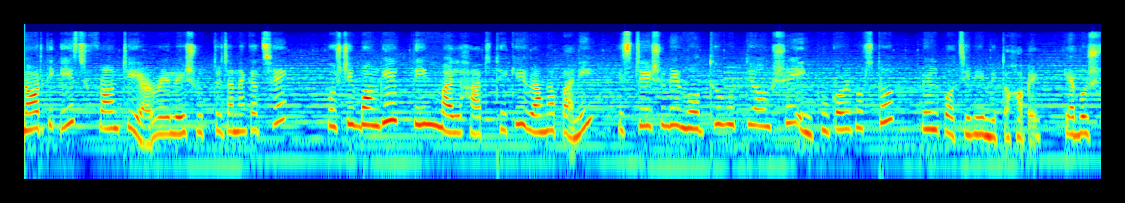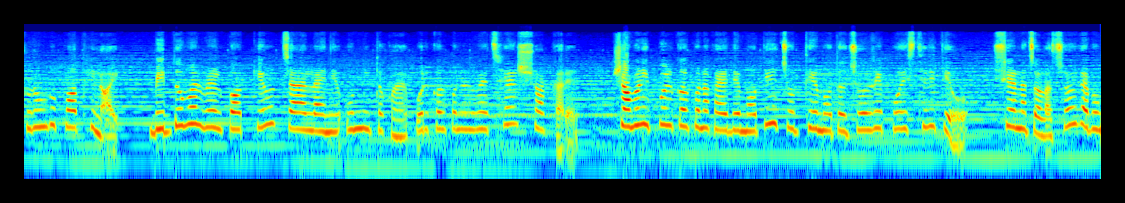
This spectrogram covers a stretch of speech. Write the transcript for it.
নর্থ ইস্ট ফ্রন্টিয়ার রেলওয়ে সূত্রে জানা গেছে পশ্চিমবঙ্গের তিন মাইল হাট থেকে রাঙাপানি স্টেশনের মধ্যবর্তী অংশে এই ভূগর্ভস্থ রেলপথটি নির্মিত হবে। কেবল সুড়ঙ্গ পথই নয়, বিদ্যমান রেলপথকেও চার লাইনে উন্নীত করার পরিকল্পনা রয়েছে সরকারের। সামরিক পরিকল্পনাকারীদের মতে, যুদ্ধের মতো জরুরি পরিস্থিতিতেও সেনা চলাচল এবং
